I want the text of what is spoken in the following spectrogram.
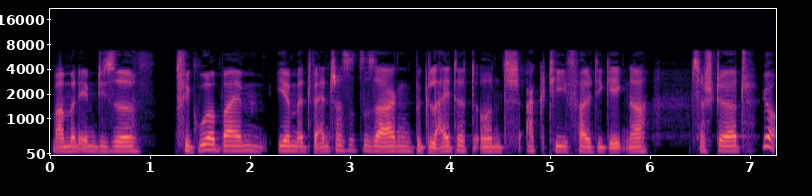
weil man eben diese Figur beim ihrem Adventure sozusagen begleitet und aktiv halt die Gegner zerstört. Ja,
